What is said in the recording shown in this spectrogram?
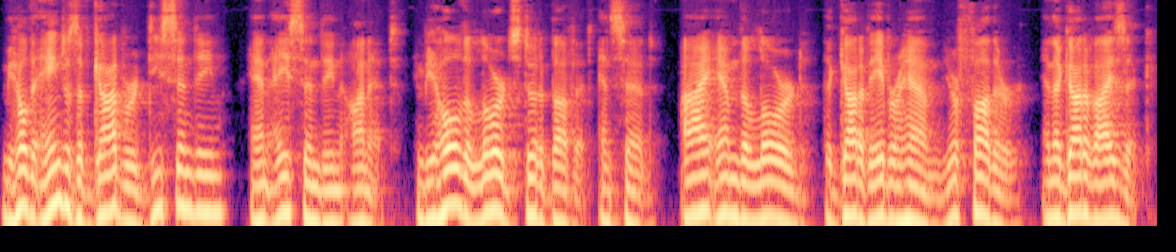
And behold, the angels of God were descending and ascending on it. And behold, the Lord stood above it and said, I am the Lord, the God of Abraham, your father, and the God of Isaac.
